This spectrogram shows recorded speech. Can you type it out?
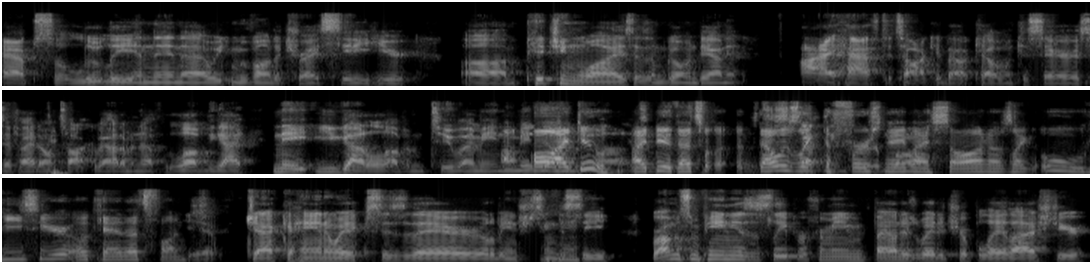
absolutely. And then uh, we can move on to Tri City here. Um, pitching wise, as I'm going down it, I have to talk about Calvin Caceres if I don't talk about him enough. Love the guy. Nate, you got to love him too. I mean, mid- oh, I do, lines. I do. That's what that was like the first name curveball. I saw, and I was like, "Ooh, he's here. Okay, that's fun." Yeah. Jack Kochanowicz is there. It'll be interesting to see. Robinson Pena is a sleeper for me. Found his way to AAA last year.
